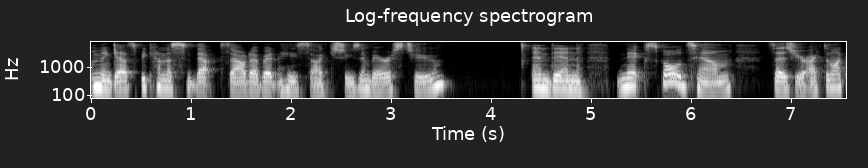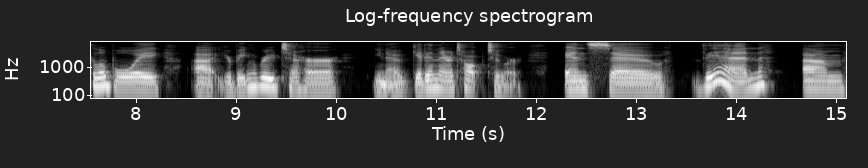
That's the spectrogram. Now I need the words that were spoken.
And then Gatsby kind of snaps out of it. And he's like, she's embarrassed too. And then Nick scolds him, says, You're acting like a little boy. Uh, you're being rude to her. You know, get in there and talk to her. And so then um,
